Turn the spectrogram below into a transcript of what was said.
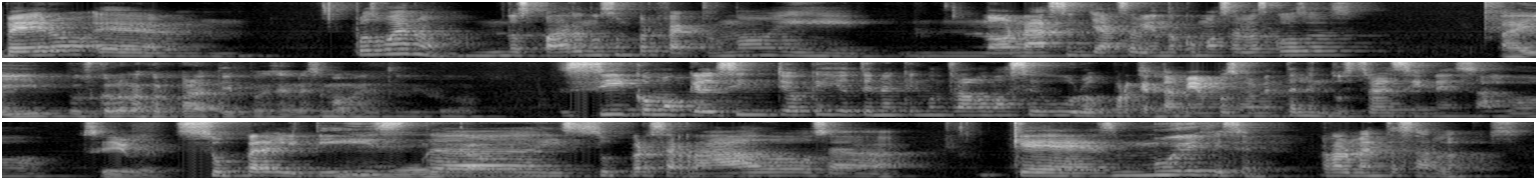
Pero, eh, pues bueno, los padres no son perfectos, ¿no? Y no nacen ya sabiendo cómo hacer las cosas. Ahí buscó lo mejor para ti, pues en ese momento dijo. Sí, como que él sintió que yo tenía que encontrar algo más seguro, porque Sí. también, pues obviamente la industria del cine es algo Sí, güey. súper Muy elitista y súper cerrado, o sea, que es muy difícil realmente hacerla, pues.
